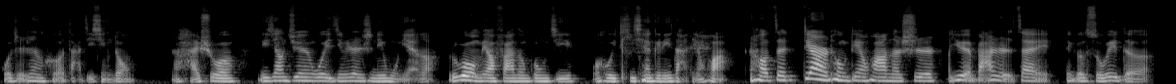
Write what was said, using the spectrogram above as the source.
或者任何打击行动。”还说李将军，我已经认识你五年了。如果我们要发动攻击，我会提前给你打电话。然后在第二通电话呢，是一月八日，在那个所谓的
